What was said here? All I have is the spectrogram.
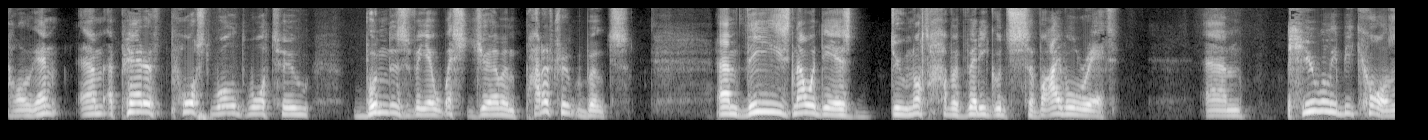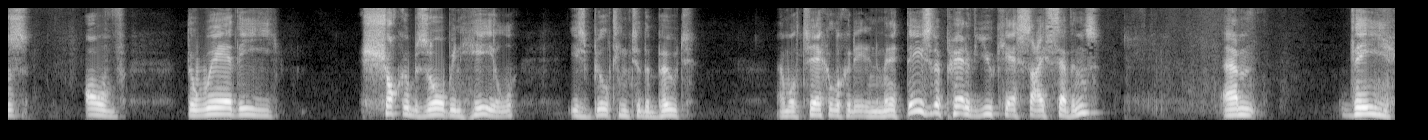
Hello again. Um, a pair of post-World War II Bundeswehr West German paratrooper boots. Um, these nowadays do not have a very good survival rate. Um, purely because of the way the shock absorbing heel is built into the boot. And we'll take a look at it in a minute. These are a pair of UK size 7s. Um, they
